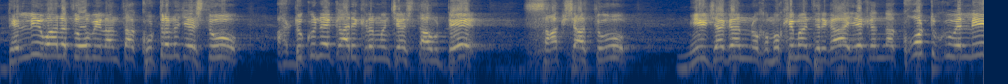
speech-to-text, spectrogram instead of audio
ఢిల్లీ వాళ్ళతో వీళ్ళంతా కుట్రలు చేస్తూ అడ్డుకునే కార్యక్రమం చేస్తా ఉంటే సాక్షాత్తు మీ జగన్ ఒక ముఖ్యమంత్రిగా ఏకంగా కోర్టుకు వెళ్ళి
